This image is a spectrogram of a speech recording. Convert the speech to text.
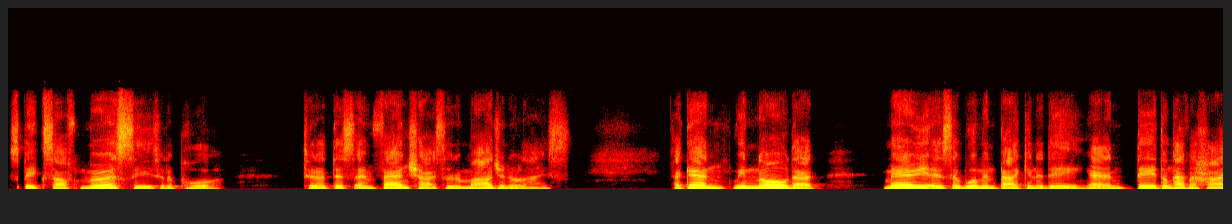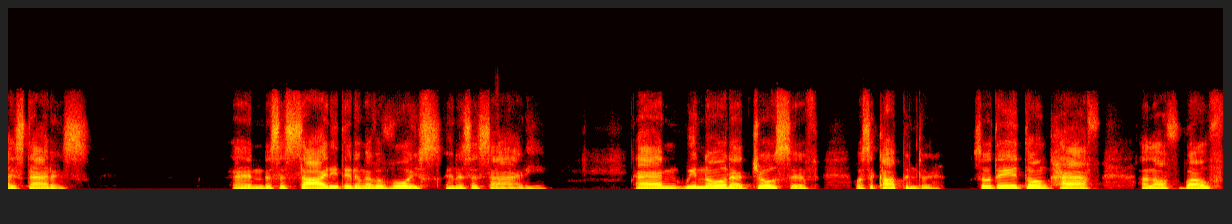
speaks of mercy to the poor, to the disenfranchised, to the marginalized. Again, we know that Mary is a woman back in the day and they don't have a high status. And the society, they don't have a voice in the society. And we know that Joseph was a carpenter. So they don't have a lot of wealth.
